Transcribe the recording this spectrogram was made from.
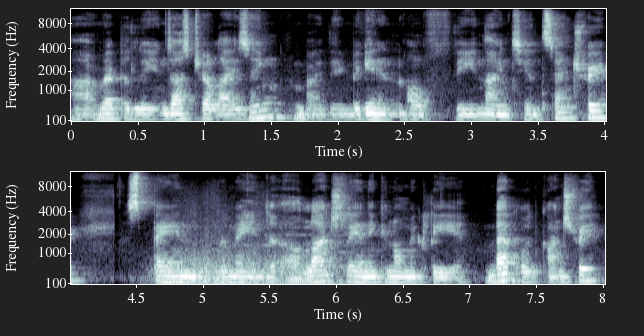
uh, rapidly industrializing by the beginning of the 19th century, Spain remained uh, largely an economically backward country.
